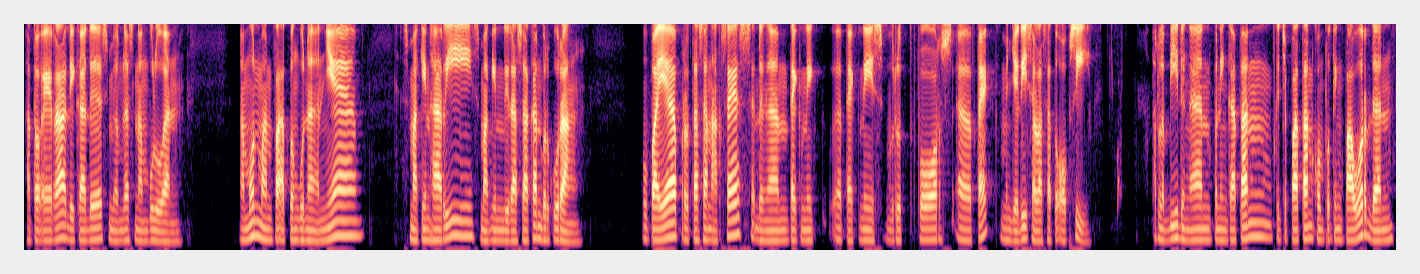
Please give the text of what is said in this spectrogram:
atau era dekade 1960-an. Namun manfaat penggunaannya semakin hari semakin dirasakan berkurang. Upaya peretasan akses dengan teknik teknis brute force attack menjadi salah satu opsi. Terlebih dengan peningkatan kecepatan computing power dan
